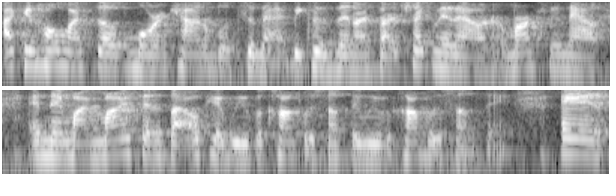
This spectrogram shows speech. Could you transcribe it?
I can hold myself more accountable to that because then I start checking it out or marking it out. And then my mindset is like, okay, we've accomplished something, we've accomplished something. And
